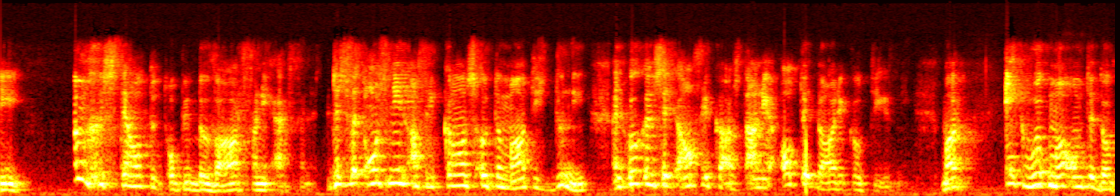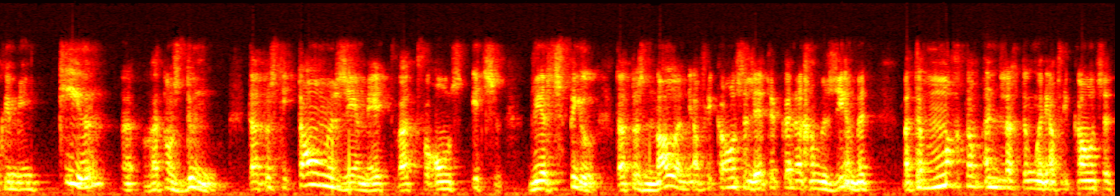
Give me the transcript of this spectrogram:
Die ingesteldheid op die bewaar van die erfenis. Dis wat ons nie in Afrikaans outomaties doen nie en ook in Suid-Afrika staan nie altyd daardie kultuur nie. Maar ek hoop maar om te dokumenteer uh, wat ons doen, dat ons die Taalmuseum het wat vir ons iets weerspieël dat ons nou in die Afrikaanse letterkundige museum het wat 'n magtige inligting oor die Afrikaanse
